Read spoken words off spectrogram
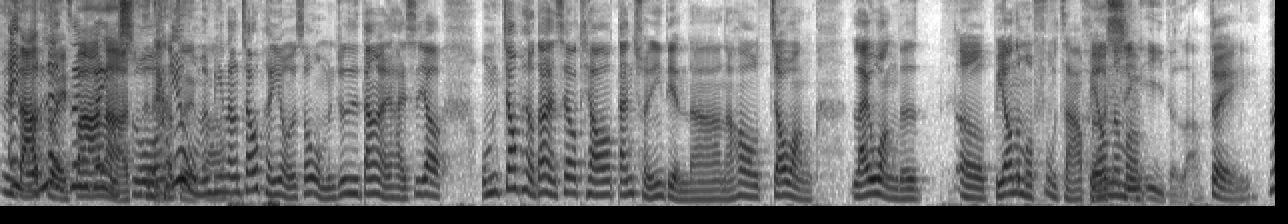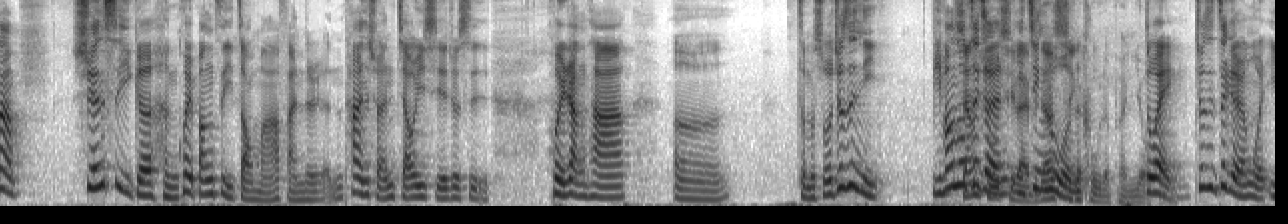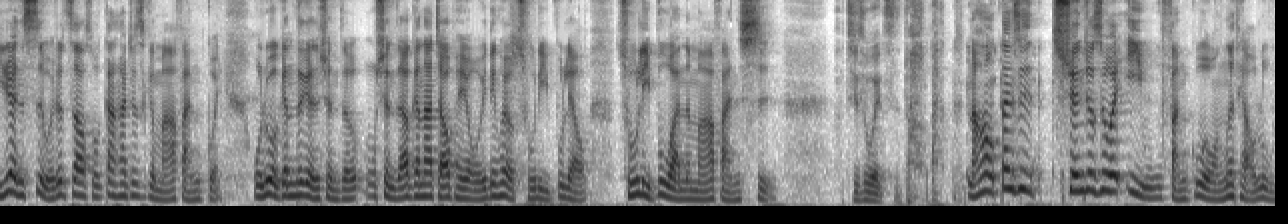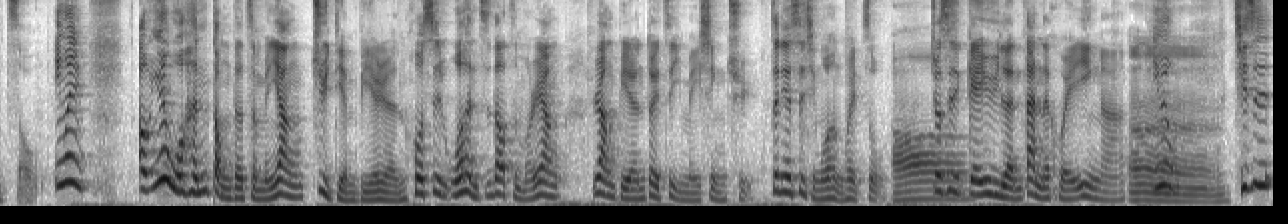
哎、欸，我认真跟你说，因为我们平常交朋友的时候，我们就是当然还是要，我们交朋友当然是要挑单纯一点的啊，然后交往来往的呃不要那么复杂，不要那么心意的啦。对，那。轩是一个很会帮自己找麻烦的人，他很喜欢教一些，就是会让他呃怎么说，就是你，比方说这个人一进入我的辛苦的朋友，对，就是这个人我一认识我就知道说，干他就是个麻烦鬼。我如果跟这个人选择，我选择要跟他交朋友，我一定会有处理不了、处理不完的麻烦事。其实我也知道了，然后但是轩就是会义无反顾的往那条路走，因为。哦，因为我很懂得怎么样据点别人，或是我很知道怎么样让别人对自己没兴趣，这件事情我很会做。哦，就是给予冷淡的回应啊。嗯，因为其实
